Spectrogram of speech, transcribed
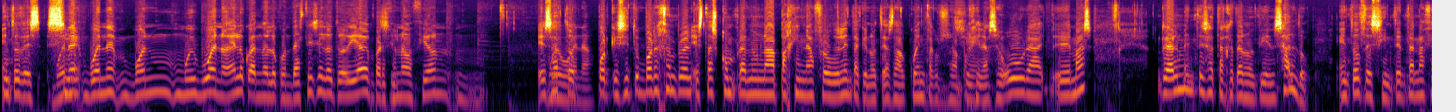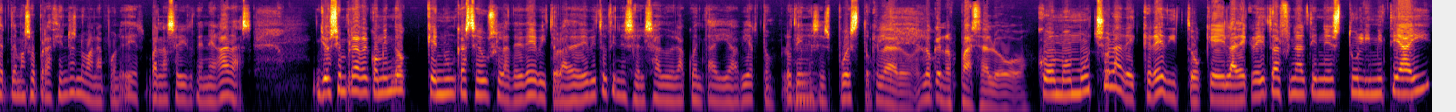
Entonces, Buena- buena- buen- muy bueno, ¿eh? Lo- Cuando lo contasteis el otro día me pareció una opción mm, Exacto, muy buena. porque si tú, por ejemplo, estás comprando una página fraudulenta que no te has dado cuenta que es una Sí. página segura y demás, realmente esa tarjeta no tiene saldo. Entonces, si intentan hacerte más operaciones, no van a poder, van a salir denegadas. Yo siempre recomiendo que nunca se use la de débito. La de débito tienes el saldo de la cuenta ahí abierto, lo tienes Mm, expuesto. Claro, es lo que nos pasa luego. Como mucho la de crédito, que la de crédito al final tienes tu límite ahí,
